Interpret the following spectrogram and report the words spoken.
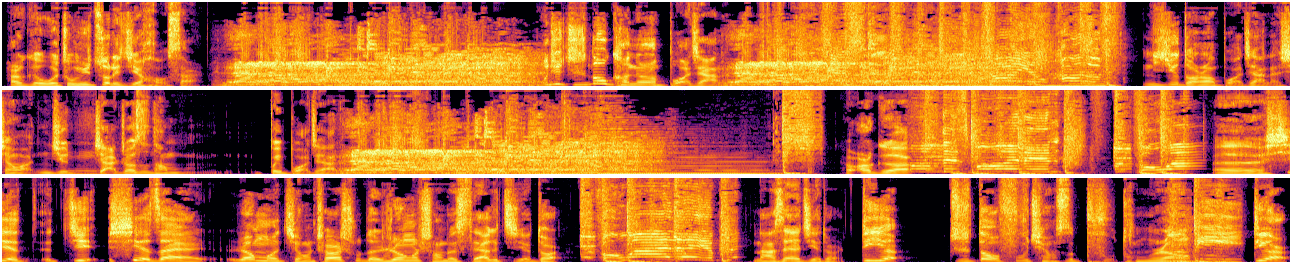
二哥，我终于做了一件好事儿，我就知道肯定让绑架了。你就当让绑架了，行吧？你就假装是他们被绑架了。二哥，呃，现现现在人们经常说的人生的三个阶段，哪三个阶段？第一，知道父亲是普通人；第二，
